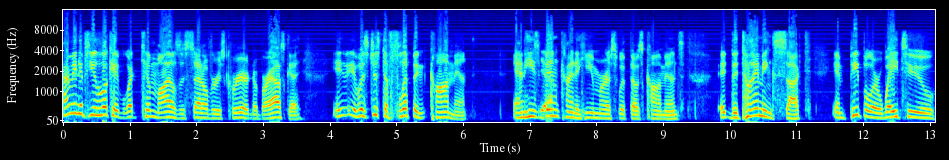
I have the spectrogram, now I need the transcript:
I mean, if you look at what Tim Miles has said over his career at Nebraska, it, it was just a flippant comment, and he's Yeah. been kind of humorous with those comments. It, the timing sucked, and people are way too,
